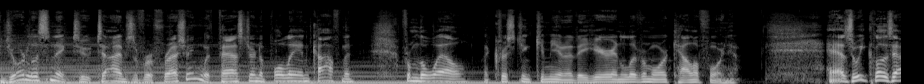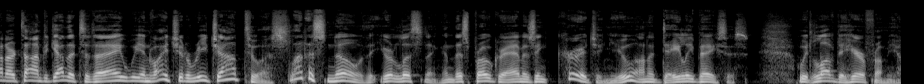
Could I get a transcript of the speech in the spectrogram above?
And you're listening to Times of Refreshing with Pastor Napoleon Kaufman from The Well, a Christian community here in Livermore, California. As we close out our time together today, we invite you to reach out to us. Let us know that you're listening and this program is encouraging you on a daily basis. We'd love to hear from you.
